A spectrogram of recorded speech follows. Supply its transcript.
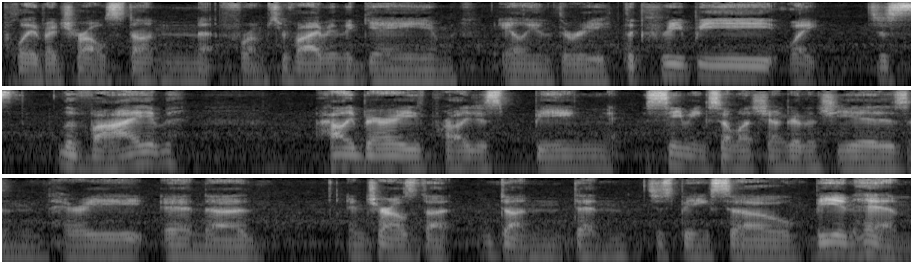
played by charles Dutton from surviving the game alien 3 the creepy like just the vibe. Halle Berry probably just being seeming so much younger than she is, and Harry and uh, and Charles Dun- Dun just being so being him.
